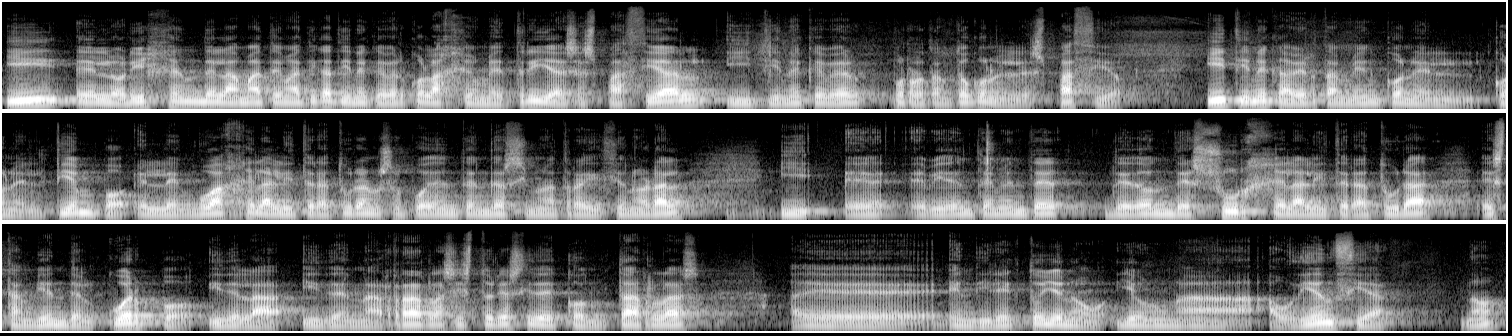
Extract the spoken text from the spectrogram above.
y el origen de la matemática tiene que ver con la geometría, es espacial y tiene que ver, por lo tanto, con el espacio. Y tiene que ver también con el, con el tiempo. El lenguaje, la literatura no se puede entender sin una tradición oral y, eh, evidentemente, de donde surge la literatura es también del cuerpo y de, la, y de narrar las historias y de contarlas eh, en directo y en, una audiencia. ¿no?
